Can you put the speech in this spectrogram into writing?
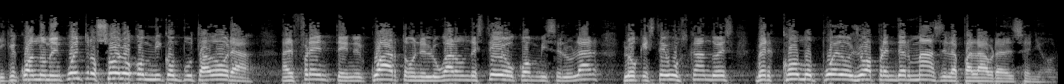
y que cuando me encuentro solo con mi computadora al frente, en el cuarto, en el lugar donde esté o con mi celular, lo que esté buscando es ver cómo puedo yo aprender más de la palabra del Señor.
